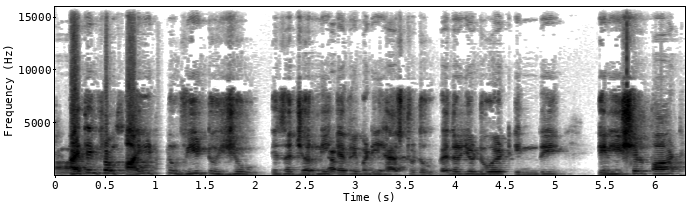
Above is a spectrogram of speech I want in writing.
Uh, I think from I to V to U is a journey yep. everybody has to do, whether you do it in the initial part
